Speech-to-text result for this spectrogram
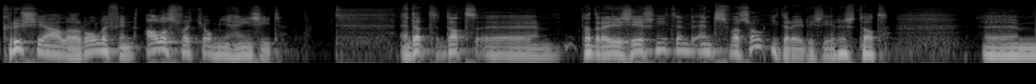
cruciale rol heeft in alles wat je om je heen ziet. En dat, dat, uh, dat realiseer ze niet. En, en wat ze ook niet realiseren is dat, ehm,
